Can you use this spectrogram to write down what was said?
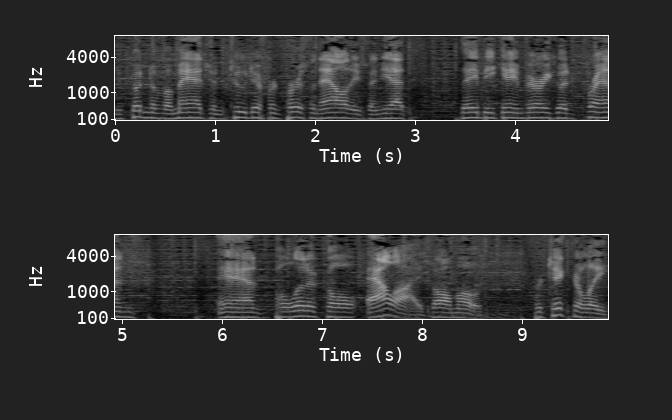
You couldn't have imagined two different personalities, and yet they became very good friends and political allies almost, particularly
